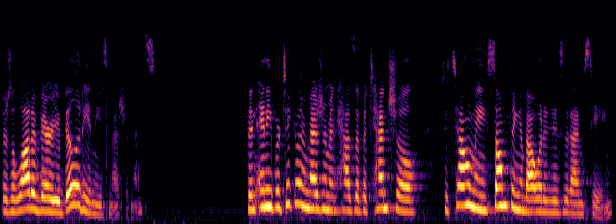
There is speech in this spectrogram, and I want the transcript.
there's a lot of variability in these measurements, then any particular measurement has the potential to tell me something about what it is that I'm seeing.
